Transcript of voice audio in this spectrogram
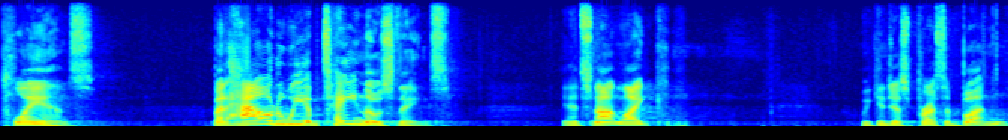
plans. But how do we obtain those things? It's not like we can just press a button,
